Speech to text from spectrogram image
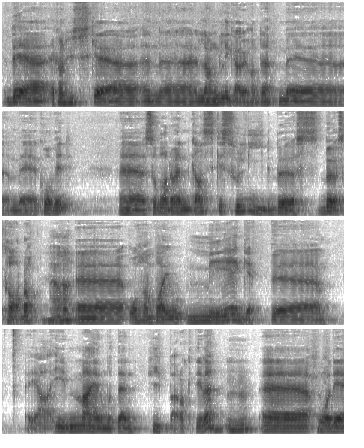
Det, jeg kan huske en eh, langligger vi hadde med, med covid. Eh, så var det jo en ganske solid bøs, bøs kar, da. Ja. Eh, og han var jo meget eh, ja, i mer mot den hyperaktive. Mm -hmm. eh, og det,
